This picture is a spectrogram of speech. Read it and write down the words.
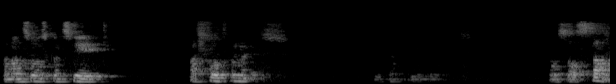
Want dan sou ons kan sê as God vir my is, wie kan teen my wees? Ons sal staan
